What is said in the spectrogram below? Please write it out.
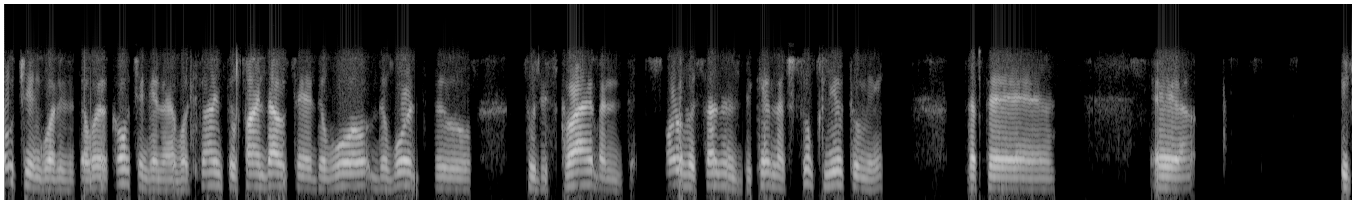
coaching what is it aware coaching and i was trying to find out uh, the word the words to to describe and all of a sudden it became like so clear to me that uh, uh, it,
